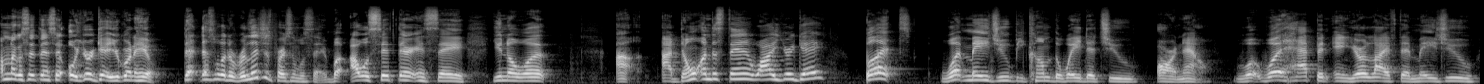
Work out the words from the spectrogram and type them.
i'm not gonna sit there and say oh you're gay you're going to hell that, that's what a religious person will say but i will sit there and say you know what I, I don't understand why you're gay, but what made you become the way that you are now? What what happened in your life that made you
